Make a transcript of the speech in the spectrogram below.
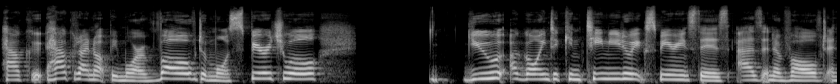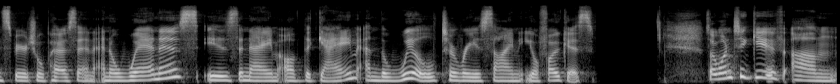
how could how could I not be more evolved or more spiritual you are going to continue to experience this as an evolved and spiritual person. And awareness is the name of the game and the will to reassign your focus. So I want to give um,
